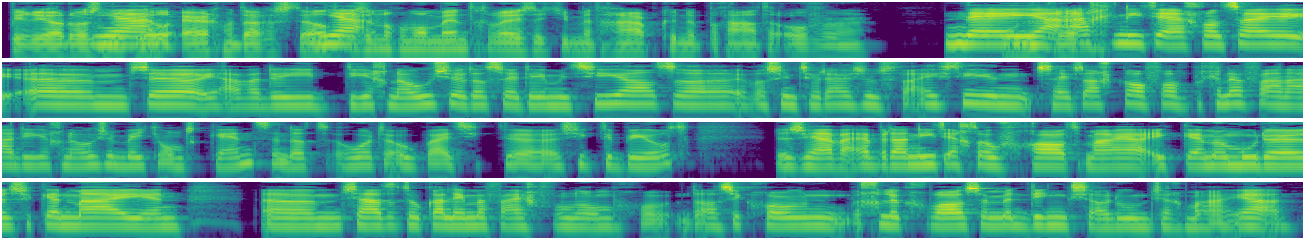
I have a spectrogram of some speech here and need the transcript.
periode was het Ja. natuurlijk heel erg met haar gesteld. Ja. Is er nog een moment geweest dat je met haar hebt kunnen praten over... Nee, ja, eigenlijk niet echt. Want zij, ehm, ze, ja, waar die diagnose dat zij dementie had, eh, was in 2015. En ze heeft eigenlijk al vanaf het begin af aan haar diagnose een beetje ontkend. En dat hoort ook bij het ziekte, ziektebeeld. Dus ja, wij hebben daar niet echt over gehad. Maar ja, ik ken mijn moeder, ze kent mij. En ehm, ze had het ook alleen maar fijn gevonden om als ik gewoon gelukkig was en mijn ding zou doen, zeg maar. Ja,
